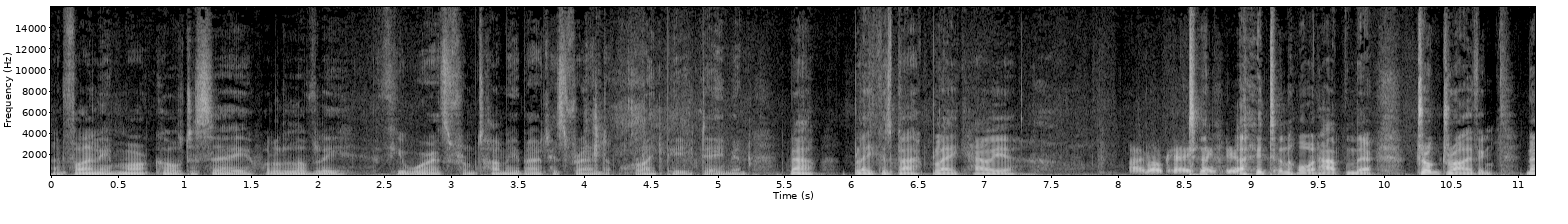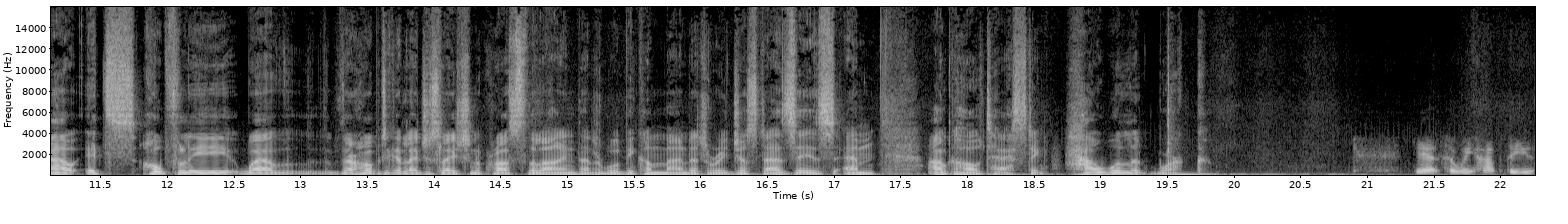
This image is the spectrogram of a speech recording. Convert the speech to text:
And finally, Mark called to say, What a lovely few words from Tommy about his friend R.I.P. Damien. Now, Blake is back. Blake, how are you? I'm okay, thank you. I don't know what happened there. Drug driving. Now, it's hopefully, well, they're hoping to get legislation across the line that it will become mandatory, just as is um, alcohol testing. How will it work? Yeah, so we have these,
